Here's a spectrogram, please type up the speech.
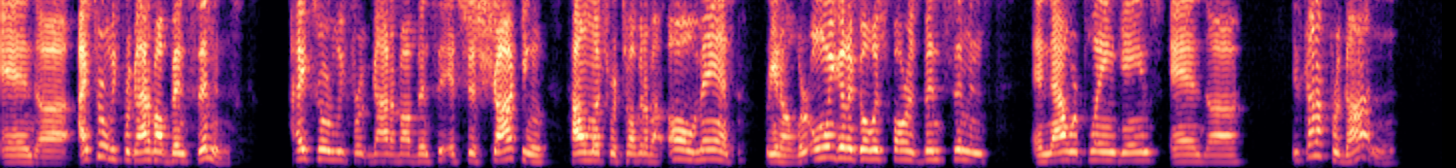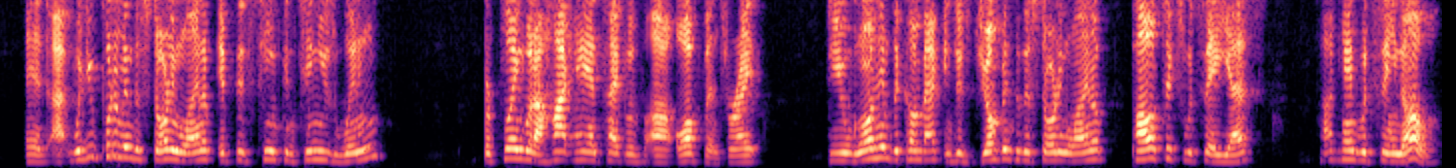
and uh, I totally forgot about Ben Simmons. I totally forgot about Ben. Sim- It's just shocking how much we're talking about. Oh man, you know, we're only gonna go as far as Ben Simmons, and now we're playing games, and uh, he's kind of forgotten. And I, would you put him in the starting lineup if this team continues winning? we're playing with a hot hand type of uh, offense, right? Do you want him to come back and just jump into the starting lineup? Politics would say yes. Hot hand would say no.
